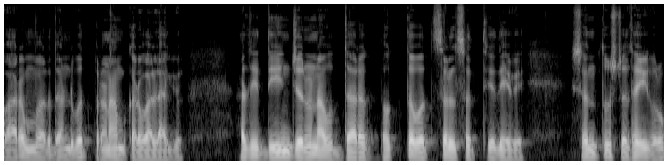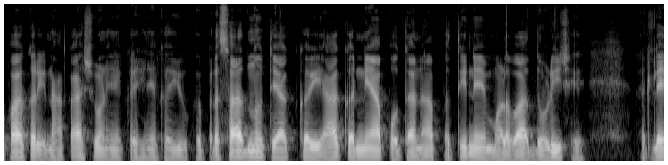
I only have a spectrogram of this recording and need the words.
વારંવાર દંડવત પ્રણામ કરવા લાગ્યો. આથી દીનજનોના ઉદ્ધારક ભક્તવત્સલ સત્યદેવે સંતુષ્ટ થઈ કૃપા કરીને આકાશવાણીને કહીને કહ્યું કે પ્રસાદનો ત્યાગ કરી આ કન્યા પોતાના પતિને મળવા દોડી છે એટલે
